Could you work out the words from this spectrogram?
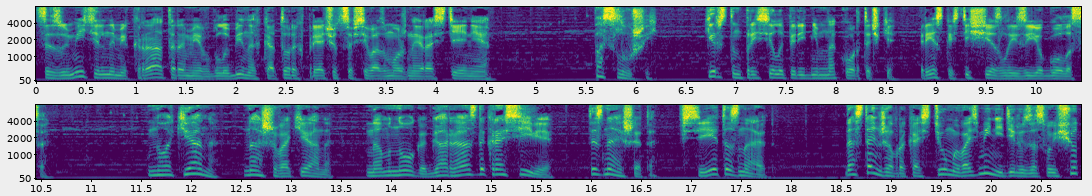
с изумительными кратерами, в глубинах которых прячутся всевозможные растения. «Послушай». Кирстен присела перед ним на корточке, резкость исчезла из ее голоса. «Но океана, нашего океана, намного, гораздо красивее. Ты знаешь это, все это знают. Достань же костюм и возьми неделю за свой счет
